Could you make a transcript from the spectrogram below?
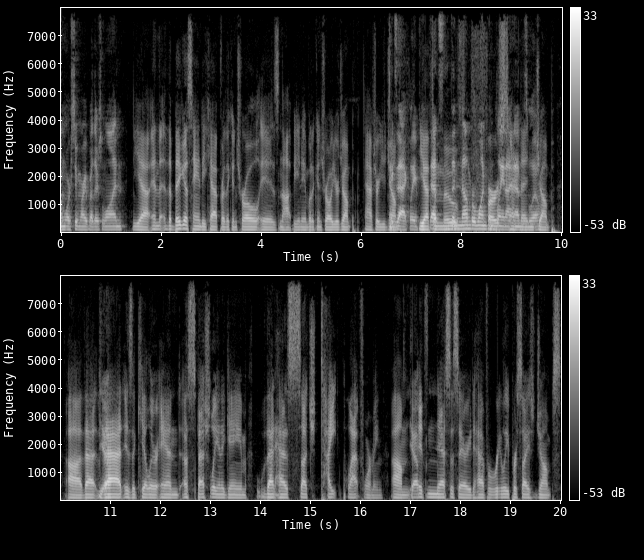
Um, or Super Mario Brothers one. yeah, and the, the biggest handicap for the control is not being able to control your jump after you jump. Exactly. You have That's to the move number one first complaint I and have then well. jump. Uh, that Yeah. that is a killer, and especially in a game that has such tight platforming, um, Yep. it's necessary to have really precise jumps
